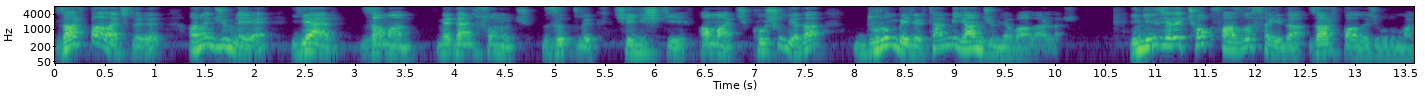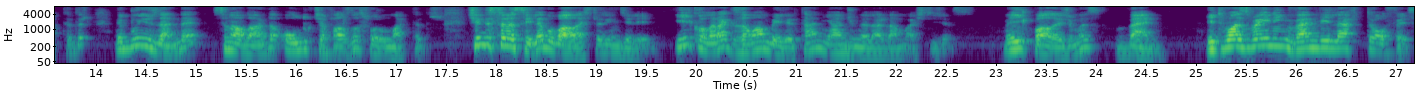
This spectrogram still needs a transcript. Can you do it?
Zarf bağlaçları ana cümleye yer, zaman, neden sonuç, zıtlık, çelişki, amaç, koşul ya da durum belirten bir yan cümle bağlarlar. İngilizce'de çok fazla sayıda zarf bağlacı bulunmaktadır ve bu yüzden de sınavlarda oldukça fazla sorulmaktadır. Şimdi sırasıyla bu bağlaçları inceleyelim. İlk olarak zaman belirten yan cümlelerden başlayacağız. Ve ilk bağlacımız when. It was raining when we left the office.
